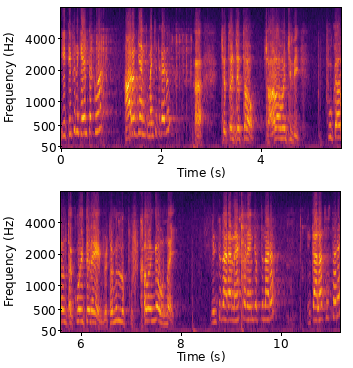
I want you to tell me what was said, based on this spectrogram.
ఈ టిఫిన్కి ఏం తక్కువ? ఆరోగ్యానికి మంచిది కాదు? చిత్తం చిత్తం. చాలా మంచిది. ఉప్పు కారం తక్కువైతేనే విటమిన్లు పుష్కలంగా ఉన్నాయి. వింటున్నారా మాస్టర్? ఏం చెప్తున్నారా? ఇంకా అలా చూస్తారే?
